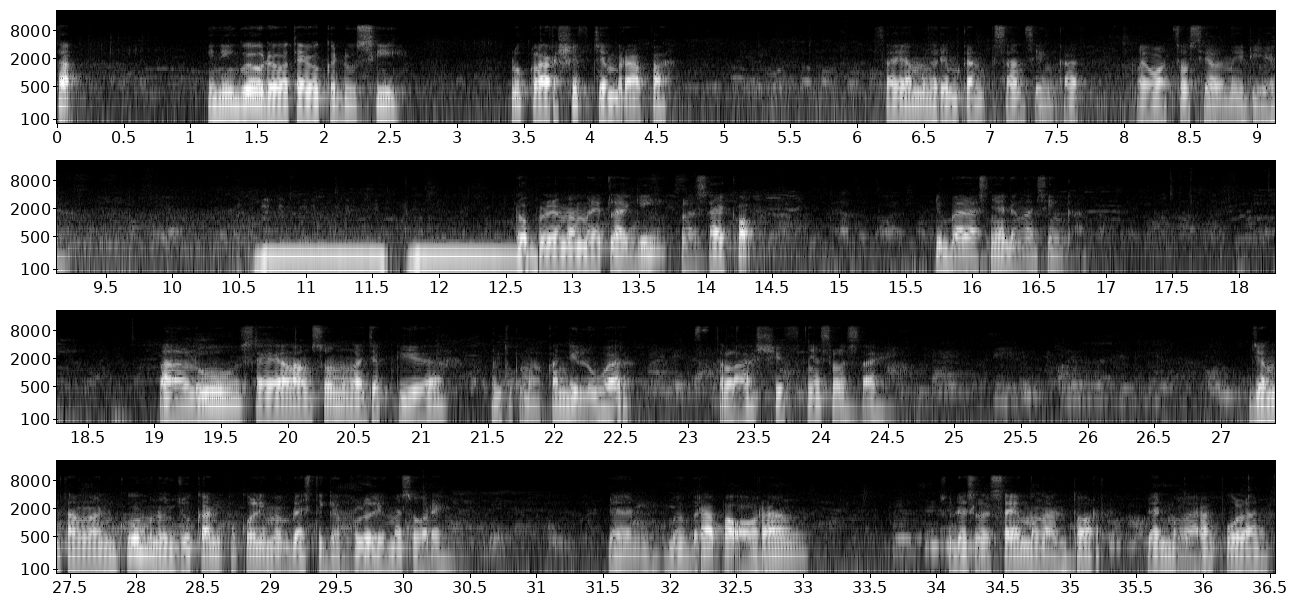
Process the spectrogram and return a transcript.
Sa, ini gue udah otw ke Dusi. Lu kelar shift jam berapa? Saya mengirimkan pesan singkat lewat sosial media. 25 menit lagi selesai kok. Dibalasnya dengan singkat. Lalu saya langsung mengajak dia untuk makan di luar setelah shiftnya selesai. Jam tanganku menunjukkan pukul 15.35 sore. Dan beberapa orang sudah selesai mengantor dan mengarah pulang.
